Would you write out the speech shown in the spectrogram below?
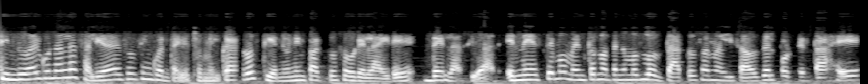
Sin duda alguna, la salida de esos 58 mil carros tiene un impacto sobre el aire de la ciudad. En este momento no tenemos los datos analizados del porcentaje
